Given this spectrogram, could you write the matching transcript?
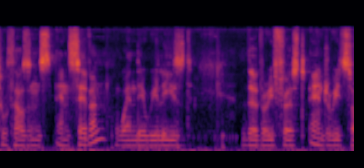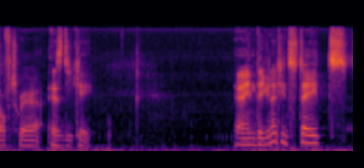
2007 when they released the very first Android software SDK. In the United States,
